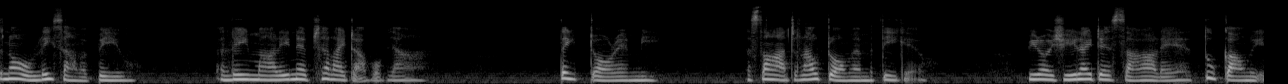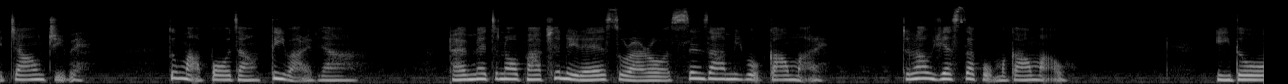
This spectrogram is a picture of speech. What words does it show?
ကျွန်တော်ကိုလိပ်စာမပေးဘူးအလိမ်မာလေးနဲ့ဖြတ်လိုက်တာပေါ့ဗျာတိတ်တော်ရဲမီးအစကဒီလောက်တော်မှမသိခဲ့ဘူးပြီးတော့ရေးလိုက်တဲ့စာကလည်းသူ့ကောင်တွေအကြောင်းကြည့်ပဲသူ့မှာပေါ်ကြောင်သိပါတယ်ဗျာဒါပေမဲ့ကျွန်တော်ဘာဖြစ်နေလဲဆိုတာတော့စဉ်းစားမိဖို့ကောင်းပါတယ်ဒီလောက်ရက်ဆက်ဖို့မကောင်းပါဘူးဤသို့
